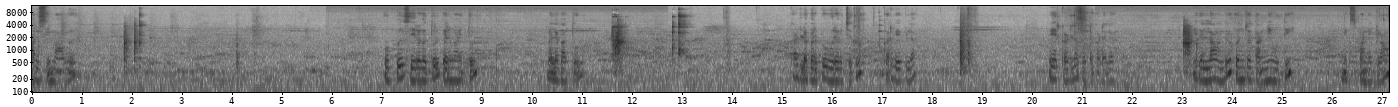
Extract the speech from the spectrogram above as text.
அரிசி மாவு உப்பு சீரகத்தூள் பெருங்காயத்தூள் மிளகாத்தூள் கடலைப்பருப்பு ஊற வச்சது கருவேப்பிலை வேர்க்கடலை பொட்டுக்கடலை. இதெல்லாம் வந்து கொஞ்சம் தண்ணி ஊற்றி மிக்ஸ் பண்ணிக்கலாம்.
